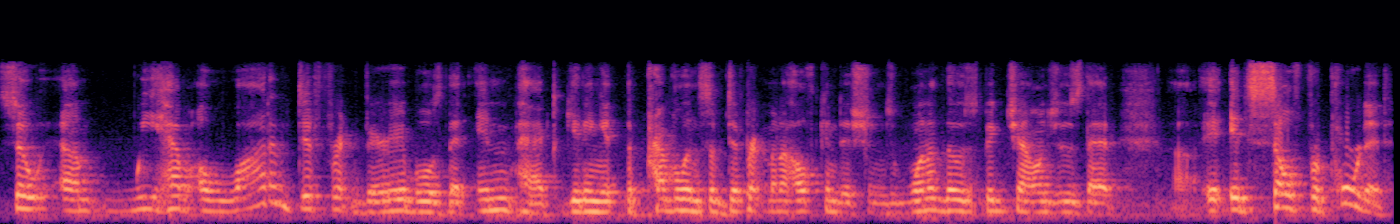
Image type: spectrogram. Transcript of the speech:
So um, we have a lot of different variables that impact getting at the prevalence of different mental health conditions. One of those big challenges that uh, it, it's self-reported,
